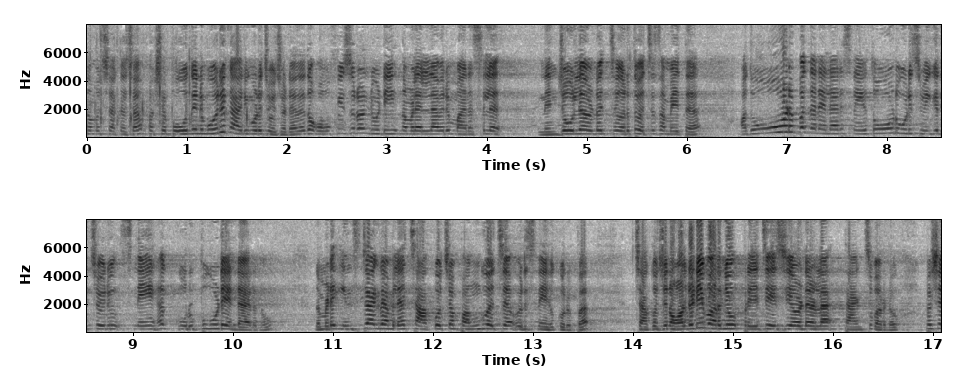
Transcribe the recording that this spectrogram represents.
സോ അക്കച്ച പക്ഷെ പോകുന്നതിന് മുമ്പ് ഒരു കാര്യം കൂടെ ചോദിച്ചോട്ടെ. അതായത് ഓഫീസർ ഓൺ ഡ്യൂട്ടി നമ്മളെല്ലാവരും മനസ്സിൽ അവിടെ ചേർത്ത് വെച്ച സമയത്ത് അതോടൊപ്പം തന്നെ എല്ലാവരും സ്നേഹത്തോടു കൂടി സ്വീകരിച്ച ഒരു സ്നേഹക്കുറിപ്പ് കൂടെ ഉണ്ടായിരുന്നു. നമ്മുടെ ഇൻസ്റ്റാഗ്രാമിലെ ചാക്കോച്ചൻ പങ്കുവെച്ച ഒരു സ്നേഹക്കുറിപ്പ്. ചാക്കോച്ചൻ ഓൾറെഡി പറഞ്ഞു പ്രിയ ചേച്ചിയോടുള്ള താങ്ക്സ് പറഞ്ഞു. പക്ഷെ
